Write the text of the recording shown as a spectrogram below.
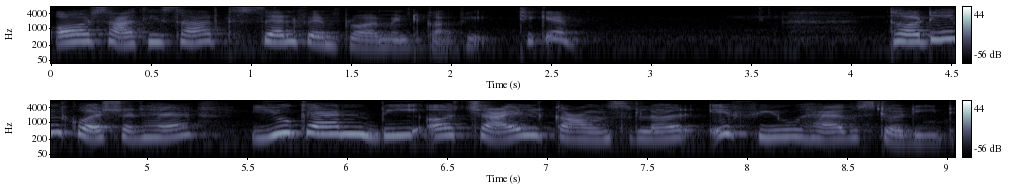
और साथ ही साथ सेल्फ एम्प्लॉयमेंट का भी। ठीक है? थर्टीन क्वेश्चन है you can be a child counsellor if you have studied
